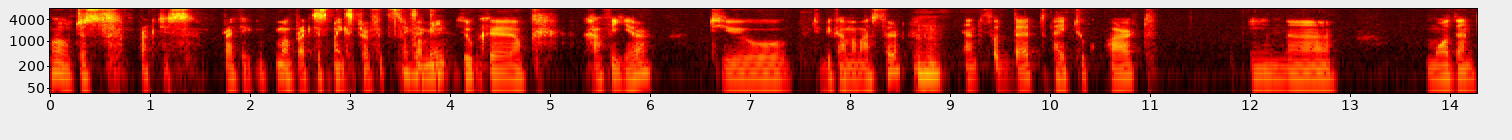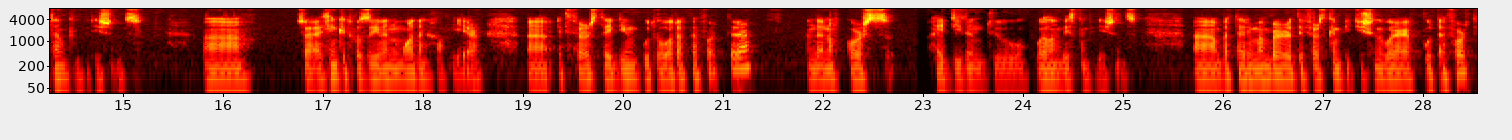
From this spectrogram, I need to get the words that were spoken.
Well, just practice Practice, more practice makes perfect. So exactly. for me, it took uh, half a year to to become a master, mm-hmm. and for that I took part in uh, more than ten competitions. Uh, so I think it was even more than half a year. Uh, at first, I didn't put a lot of effort there, and then of course I didn't do well in these competitions. Uh, but I remember the first competition where I put effort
